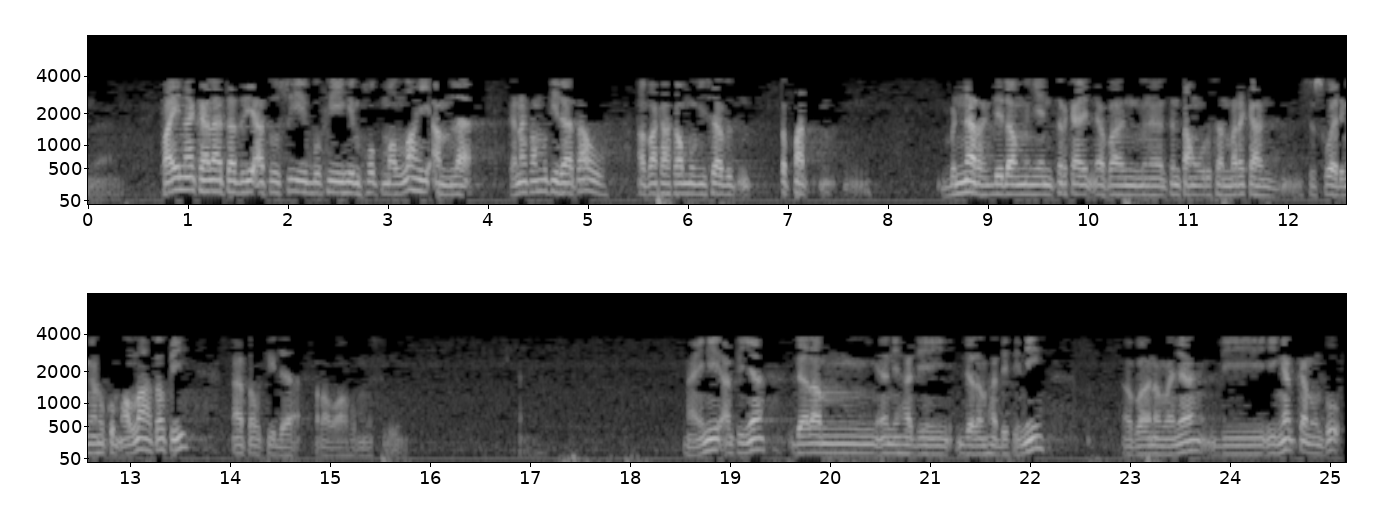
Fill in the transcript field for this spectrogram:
Nah, Faina kala tadri atusibu fihim hukmallahi amla. Karena kamu tidak tahu apakah kamu bisa tepat benar di dalam terkait apa tentang urusan mereka sesuai dengan hukum Allah atau ti atau tidak rawahu muslim. Nah ini artinya dalam ini hadis dalam hadis ini apa namanya diingatkan untuk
